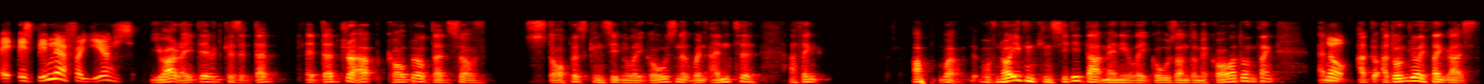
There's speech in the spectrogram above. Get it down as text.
it, has been there for years. You are right, David, because it did it did drop. Caldwell did sort of stop us conceding late goals, and it went into I think up. Well, we've not even conceded that many late goals under McCall. I don't think. And no, I don't, I don't really think that's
